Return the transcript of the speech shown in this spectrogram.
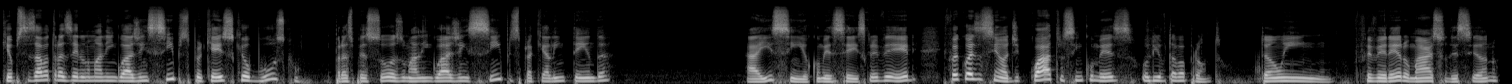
que eu precisava trazer ele numa linguagem simples, porque é isso que eu busco para as pessoas, uma linguagem simples para que ela entenda. Aí sim, eu comecei a escrever ele. E foi coisa assim, ó, de quatro, cinco meses, o livro estava pronto. Então, em fevereiro, março desse ano,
